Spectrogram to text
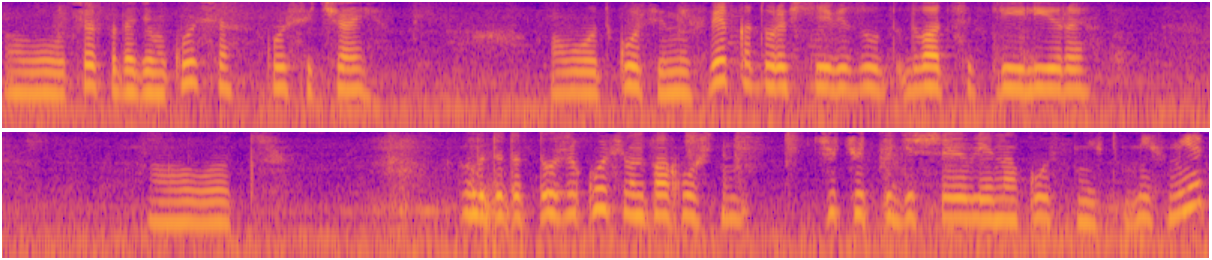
Вот. Сейчас подойдем кофе. Кофе, чай. Вот. Кофе Мехвет, который все везут. 23 лиры. Вот. Вот этот тоже кофе, он похож чуть-чуть подешевле на кофе Мехмед.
